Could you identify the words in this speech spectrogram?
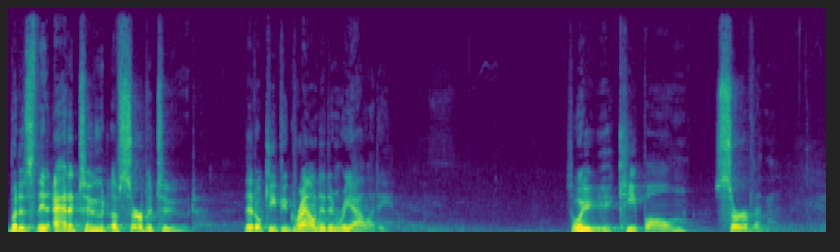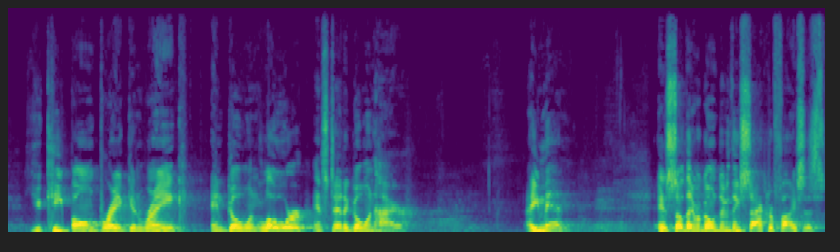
But it's the attitude of servitude that'll keep you grounded in reality. So you keep on serving. You keep on breaking rank and going lower instead of going higher. Amen. And so they were going to do these sacrifices.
